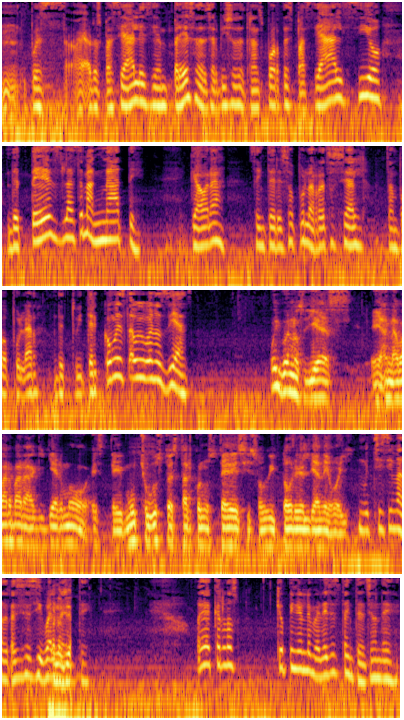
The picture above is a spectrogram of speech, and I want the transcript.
mm, pues aeroespaciales y empresa de servicios de transporte espacial, CEO de Tesla, este magnate que ahora se interesó por la red social tan popular de Twitter. ¿Cómo está? Muy buenos días. Muy buenos días, eh, Ana Bárbara, Guillermo. Este, mucho gusto estar con ustedes y su auditorio el día de hoy. Muchísimas gracias, igualmente. Oiga, Carlos, ¿qué opinión le merece esta intención de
